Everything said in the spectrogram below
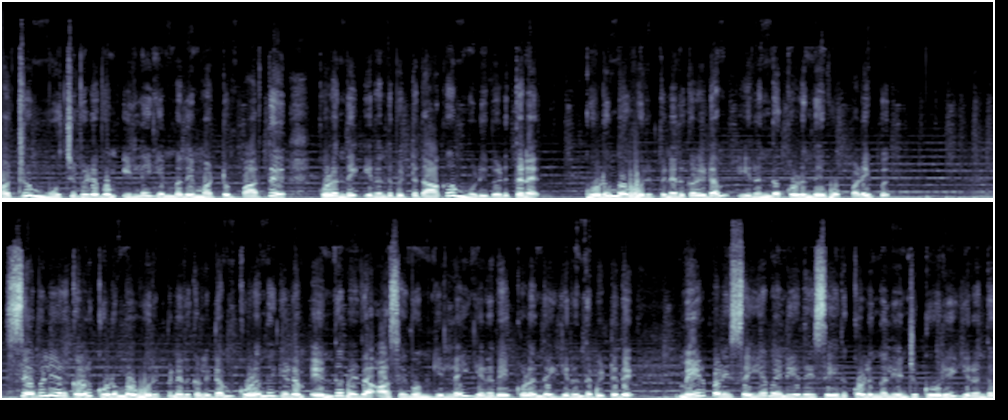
மற்றும் மூச்சு விடவும் இல்லை என்பதை மட்டும் பார்த்து குழந்தை இறந்துவிட்டதாக முடிவெடுத்தனர். குடும்ப உறுப்பினர்களிடம் இறந்த குழந்தை ஒப்படைப்பு. செவிலியர்கள் குடும்ப உறுப்பினர்களிடம் குழந்தையிடம் எந்தவித அசைவும் இல்லை. எனவே குழந்தை இறந்துவிட்டது. மேற்படி செய்ய வேண்டியதை செய்து கொள்ளுங்கள் என்று கூறி இறந்த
